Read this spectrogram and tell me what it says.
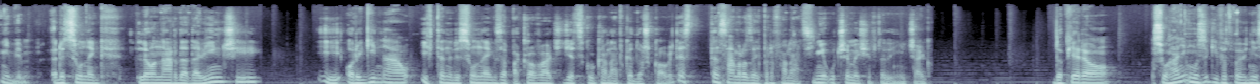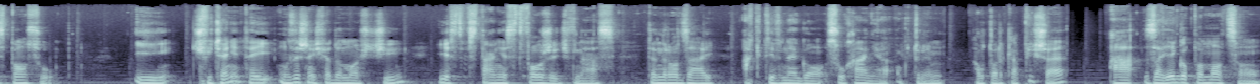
nie wiem, rysunek Leonarda da Vinci i oryginał, i w ten rysunek zapakować dziecku kanapkę do szkoły. To jest ten sam rodzaj profanacji. Nie uczymy się wtedy niczego. Dopiero słuchanie muzyki w odpowiedni sposób i ćwiczenie tej muzycznej świadomości jest w stanie stworzyć w nas ten rodzaj aktywnego słuchania, o którym autorka pisze, a za jego pomocą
